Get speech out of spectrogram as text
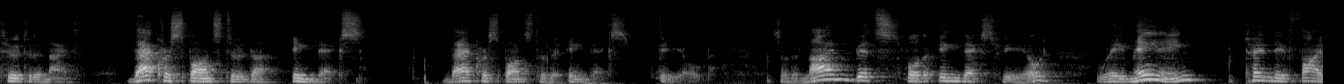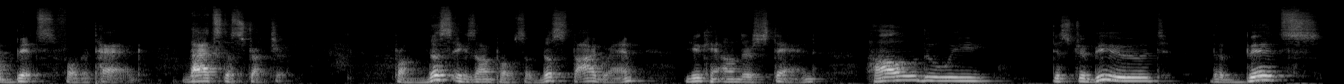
2 to the ninth. That corresponds to the index. That corresponds to the index field. So the 9 bits for the index field, remaining 25 bits for the tag. That's the structure. From this example, so this diagram, you can understand how do we distribute the bits,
